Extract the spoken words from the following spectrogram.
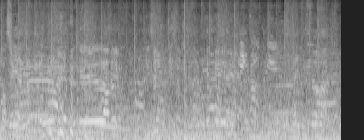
man. Yeah, yeah. Look at the rocket. Love you. Thank you so much.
